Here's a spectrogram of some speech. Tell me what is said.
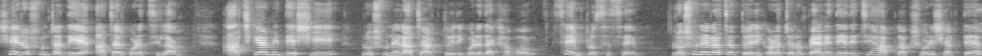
সেই রসুনটা দিয়ে আচার করেছিলাম। আজকে আমি দেশি রসুনের আচার তৈরি করে দেখাবো সেম প্রসেসে রসুনের আচার তৈরি করার জন্য প্যানে দিয়ে দিচ্ছি হাফ কাপ সরিষার তেল,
